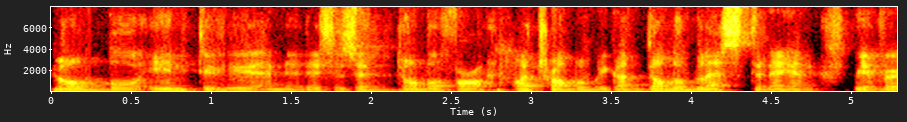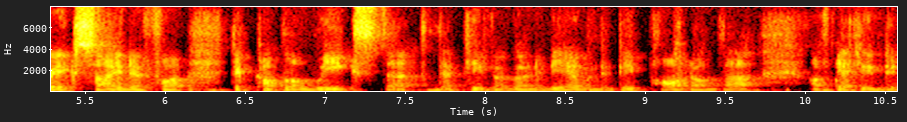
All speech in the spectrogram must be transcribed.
double interview, and this is a double for our trouble. We got double blessed today, and we're very excited for the couple of weeks that, that people are going to be able to be part of uh, of getting the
